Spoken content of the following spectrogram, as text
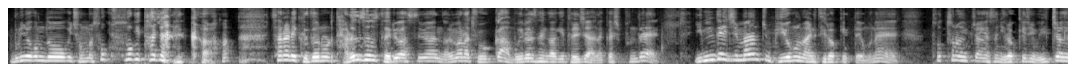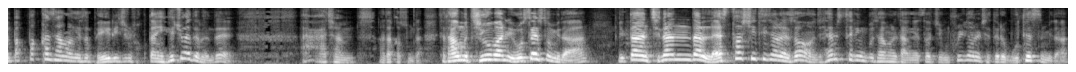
무리뉴 감독이 정말 속 속이 타지 않을까. 차라리 그 돈으로 다른 선수 데려왔으면 얼마나 좋을까 뭐 이런 생각이 들지 않을까 싶은데 임대지만 좀 비용을 많이 들였기 때문에 토트넘 입장에서는 이렇게 좀 일정이 빡빡한 상황에서 베일이 좀 적당히 해줘야 되는데 아 참 안타깝습니다. 자 다음은 지오바니 로셀소입니다. 일단 지난달 레스터 시티전에서 햄스트링 부상을 당해서 지금 훈련을 제대로 못했습니다.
